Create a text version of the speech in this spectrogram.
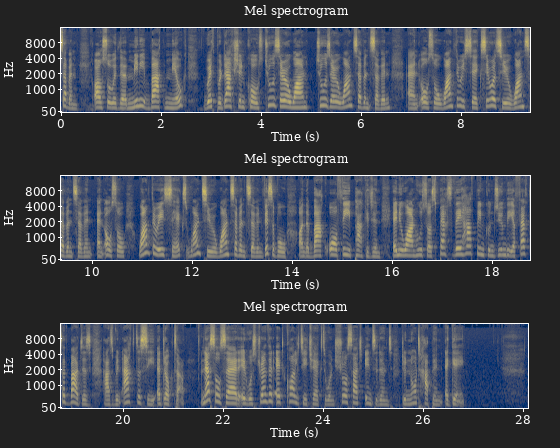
135590177 also with the mini back milk with production codes 201 20177 and also 136 and also 136 visible on the back of the packaging. Anyone who suspects they have been consumed the affected batches has been asked to see a doctor. Nestle said it will strengthen its quality checks to ensure such incidents do not happen again.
